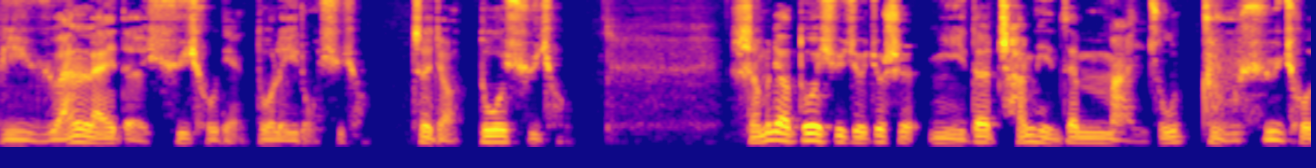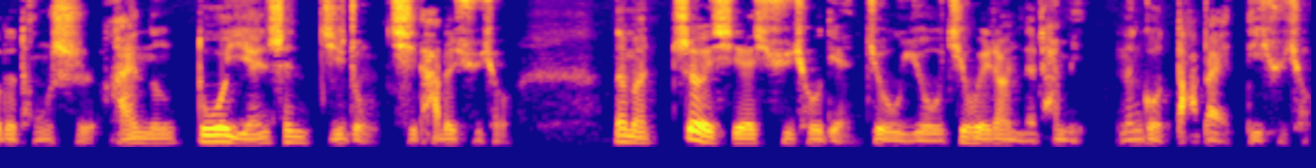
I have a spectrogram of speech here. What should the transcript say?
比原来的需求点多了一种需求，这叫多需求。什么叫多需求？就是你的产品在满足主需求的同时，还能多延伸几种其他的需求。那么这些需求点就有机会让你的产品能够打败低需求。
